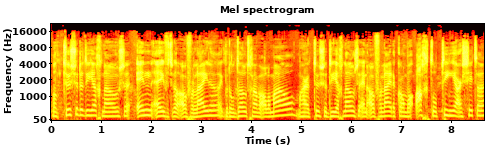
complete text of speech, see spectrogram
Want tussen de diagnose en eventueel overlijden, ik bedoel dood gaan we allemaal, maar tussen diagnose en overlijden kan wel acht tot tien jaar zitten.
